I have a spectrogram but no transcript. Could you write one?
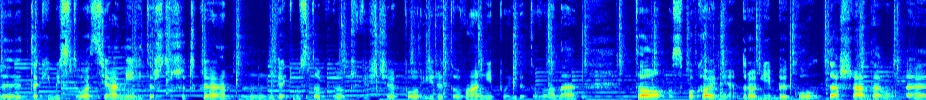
y, takimi sytuacjami i też troszeczkę mm, w jakimś stopniu oczywiście poirytowani, poirytowane, to spokojnie, drogi byku, dasz radę, e,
